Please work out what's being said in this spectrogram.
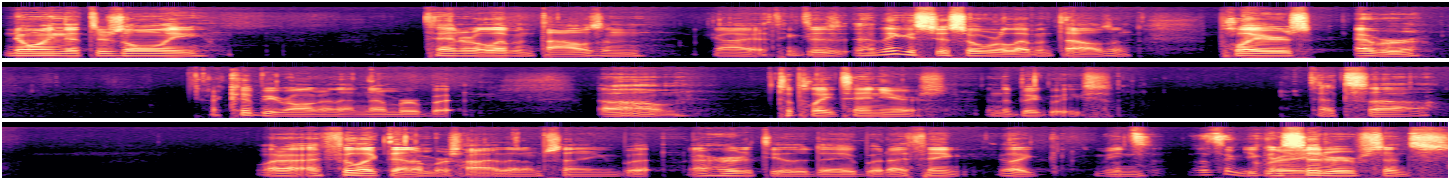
knowing that there's only ten or eleven thousand guy. I think there's I think it's just over eleven thousand players ever. I could be wrong on that number, but um, to play ten years in the big leagues, that's uh. Well, I feel like that number's high that I'm saying, but I heard it the other day. But I think, like, I mean, That's, that's a you great consider since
